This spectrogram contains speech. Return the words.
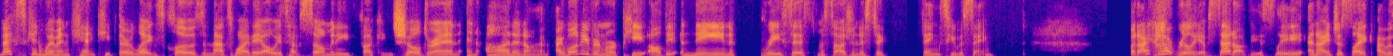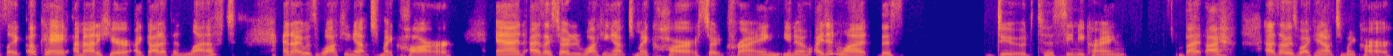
Mexican women can't keep their legs closed, and that's why they always have so many fucking children, and on and on. I won't even repeat all the inane, racist, misogynistic things he was saying. But I got really upset, obviously. And I just like, I was like, okay, I'm out of here. I got up and left. And I was walking out to my car. And as I started walking out to my car, I started crying. You know, I didn't want this dude to see me crying But I, as I was walking out to my car,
